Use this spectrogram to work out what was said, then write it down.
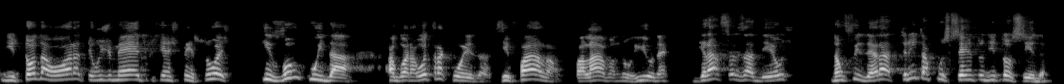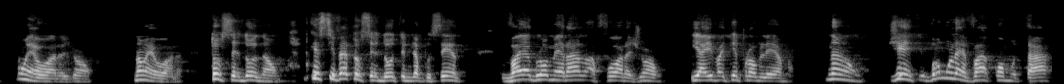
de toda hora tem os médicos, tem as pessoas que vão cuidar. Agora, outra coisa, se falam, falavam no Rio, né? Graças a Deus, não fizeram a 30% de torcida. Não é hora, João. Não é hora. Torcedor, não. Porque se tiver torcedor 30%, vai aglomerar lá fora, João. E aí vai ter problema. Não. Gente, vamos levar como está.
